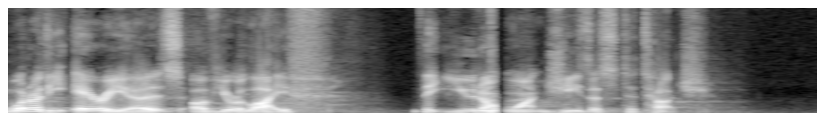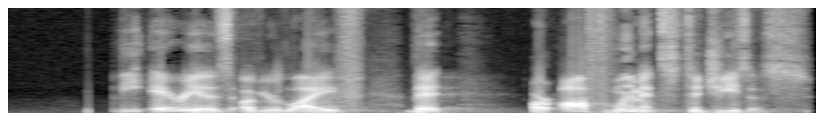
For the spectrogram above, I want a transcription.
what are the areas of your life that you don't want Jesus to touch? The areas of your life that are off limits to Jesus.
